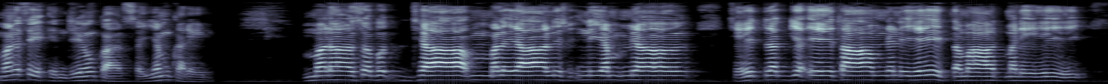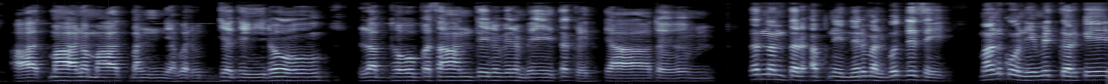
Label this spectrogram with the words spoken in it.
मन से इंद्रियों का संयम करे। मन स्वबुद्ध्या मलया नियम्य, क्षेत्रज्ञ एताम धीरो लब्धोपशांतिर्विरमेत कृत्यात तदनंतर अपनी निर्मल बुद्धि से मन को नियमित करके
